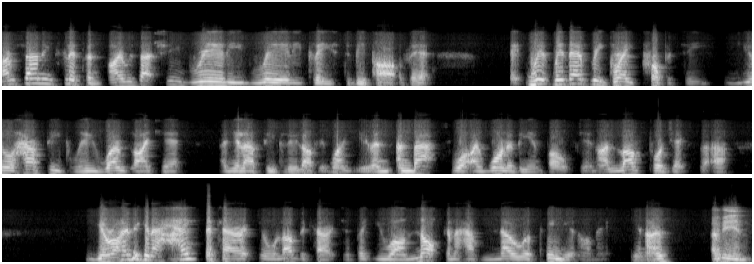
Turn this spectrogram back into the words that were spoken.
I'm sounding flippant. I was actually really, really pleased to be part of it. With, with every great property, you'll have people who won't like it, and you'll have people who love it, won't you? And and that's what I want to be involved in. I love projects that are you're either going to hate the character or love the character, but you are not going to have no opinion on it. You know. I mean,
